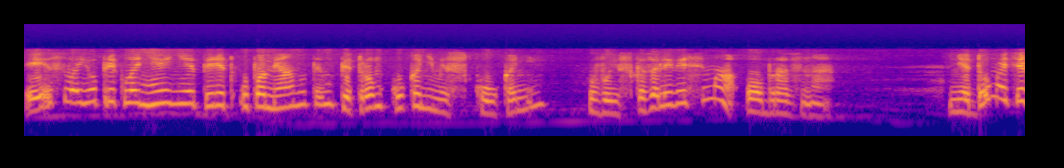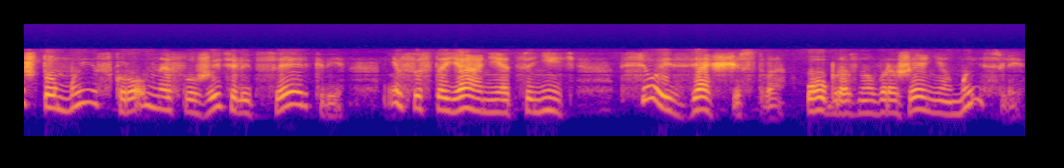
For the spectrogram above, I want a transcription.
и свое преклонение перед упомянутым Петром Куканем из Кукани высказали весьма образно. Не думайте, что мы, скромные служители церкви, не в состоянии оценить все изящество образного выражения мысли,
